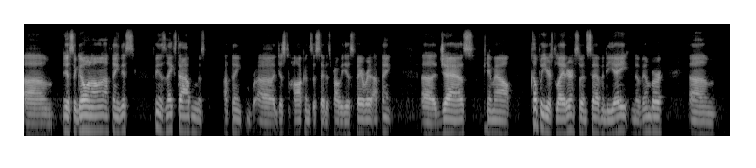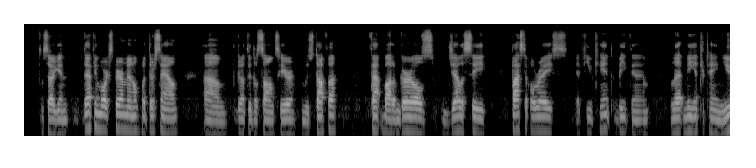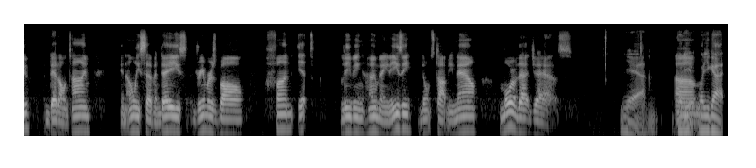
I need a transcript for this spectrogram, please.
Um, yeah, so going on, I think this I think this next album is I think uh, Justin Hawkins has said it's probably his favorite. I think uh, Jazz came out a couple years later, so in '78, November. Um, so again, definitely more experimental with their sound. Um, going through the songs here: Mustafa, Fat Bottom Girls, Jealousy, Bicycle Race. If you can't beat them, let me entertain you. Dead on Time, in only seven days. Dreamers Ball, Fun It, Leaving Home Ain't Easy, Don't Stop Me Now, more of that jazz. Yeah. What, um, do, you, what do you got?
